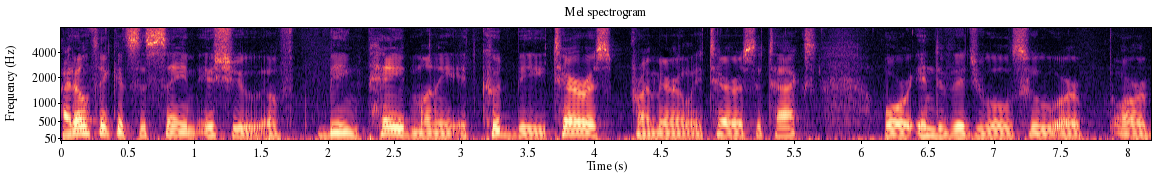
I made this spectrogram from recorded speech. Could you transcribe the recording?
I don't think it's the same issue of being paid money. It could be terrorists, primarily terrorist attacks, or individuals who are, are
